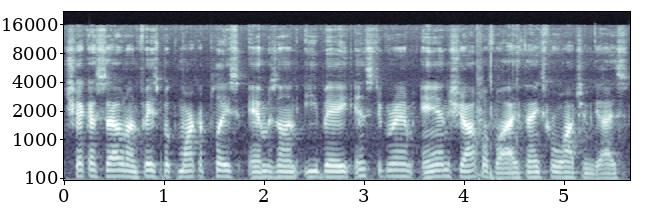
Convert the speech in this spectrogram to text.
Check us out on Facebook Marketplace, Amazon, eBay, Instagram, and Shopify. Thanks for watching, guys.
